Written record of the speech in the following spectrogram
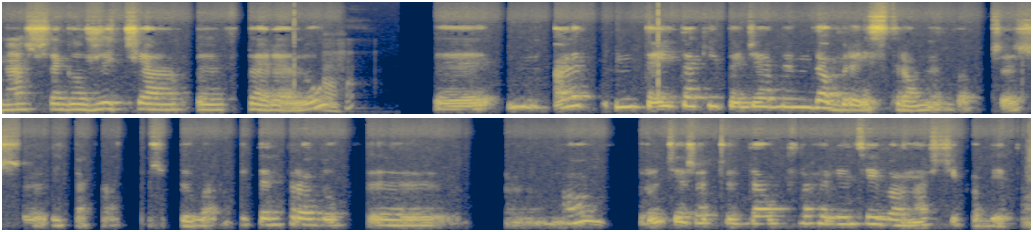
naszego życia w PRL-u. Mhm. Y, ale tej takiej powiedziałabym dobrej strony, bo przecież i taka też była. I ten produkt y, no, gruncie rzeczy dał trochę więcej wolności kobietom.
